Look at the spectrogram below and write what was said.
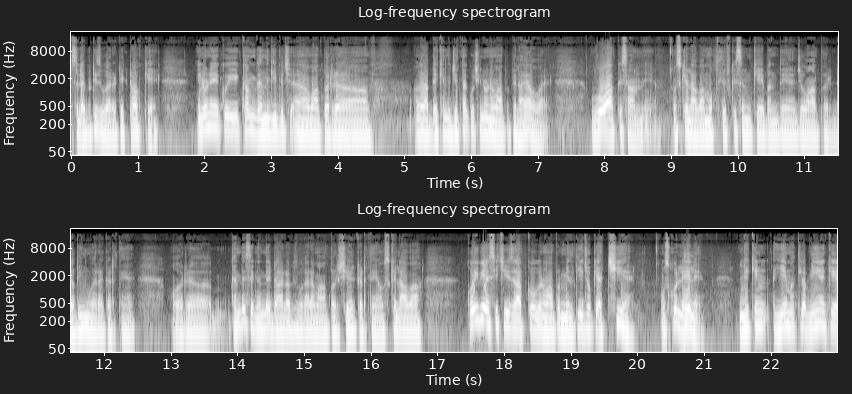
سیلیبریٹیز وغیرہ ٹک ٹاک کے، انہوں نے کوئی کم گندگی وہاں پر اگر آپ دیکھیں تو جتنا کچھ انہوں نے وہاں پر پھیلایا ہوا ہے، وہ آپ کے سامنے ہے۔ اس کے علاوہ مختلف قسم کے بندے ہیں جو وہاں پر ڈبنگ وغیرہ کرتے ہیں اور گندے سے گندے ڈائلاگز وغیرہ وہاں پر شیئر کرتے ہیں۔ اس کے علاوہ کوئی بھی ایسی چیز آپ کو اگر وہاں پر ملتی ہے جو کہ اچھی ہے، اس کو لے لیں۔ لیکن یہ مطلب نہیں ہے کہ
